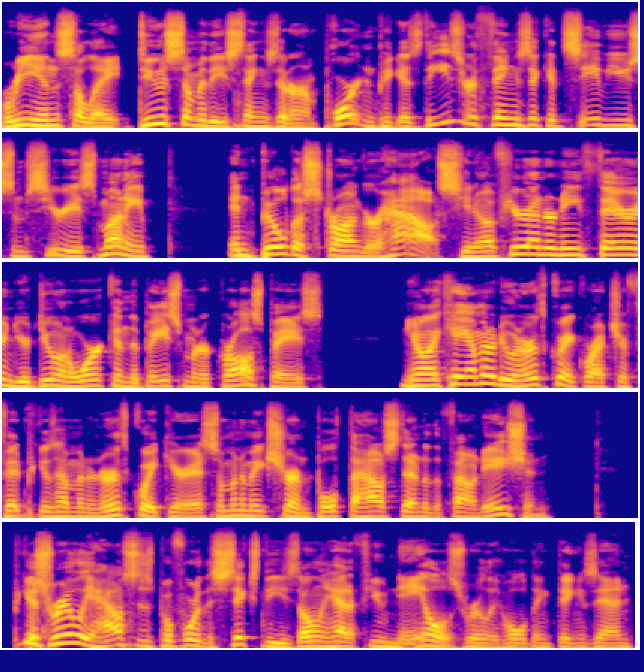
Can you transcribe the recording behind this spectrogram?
Re insulate, do some of these things that are important because these are things that could save you some serious money and build a stronger house. You know, if you're underneath there and you're doing work in the basement or crawl space, and you're like, hey, I'm going to do an earthquake retrofit because I'm in an earthquake area. So I'm going to make sure and bolt the house down to the foundation. Because really, houses before the 60s only had a few nails really holding things in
